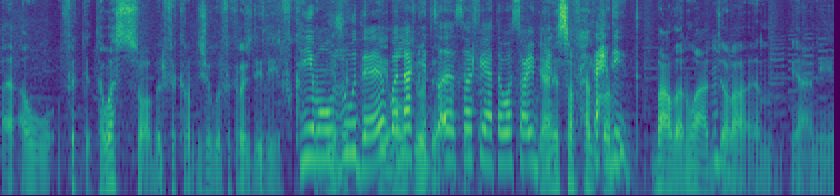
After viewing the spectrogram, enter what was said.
أو فك توسع بالفكرة بديش أقول فكرة جديدة هي, هي موجودة هي ولكن موجودة. صار فيها توسع يمكن يعني صفح تحديد. بعض أنواع الجرائم يعني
